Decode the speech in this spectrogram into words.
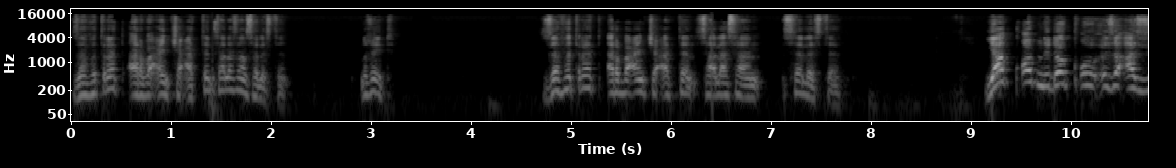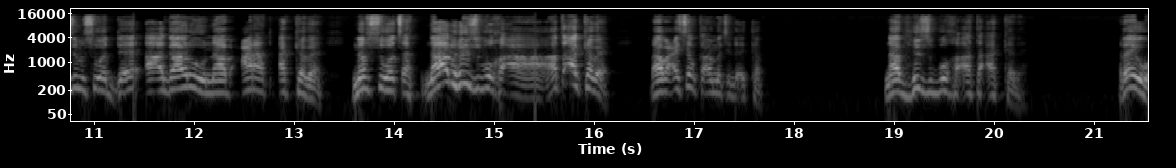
زفترة أربعين شعتن ثلاثان ثلاثتن نخيد ዘፍጥረት 49 33 ያዕቆብ ንደቁ እዚ ኣዝዩ ምስ ወድአ ኣእጋሩ ናብ ዓራት ኣከበ ነፍሲ ወፀት ናብ ህዝቡ ከዓ ተኣከበ። ራብዓይ ሰብ ከዓ መፂ ድእከብ ናብ ህዝቡ ከዓ ተኣከበ። ረእይዋ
